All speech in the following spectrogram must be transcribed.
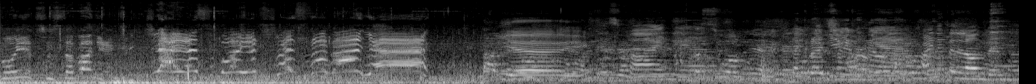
Moje przystawanie! Gdzie jest moje przeznaczenie? Jej. Fajnie. Tak rodzinnie. Fajny ten Londyn.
